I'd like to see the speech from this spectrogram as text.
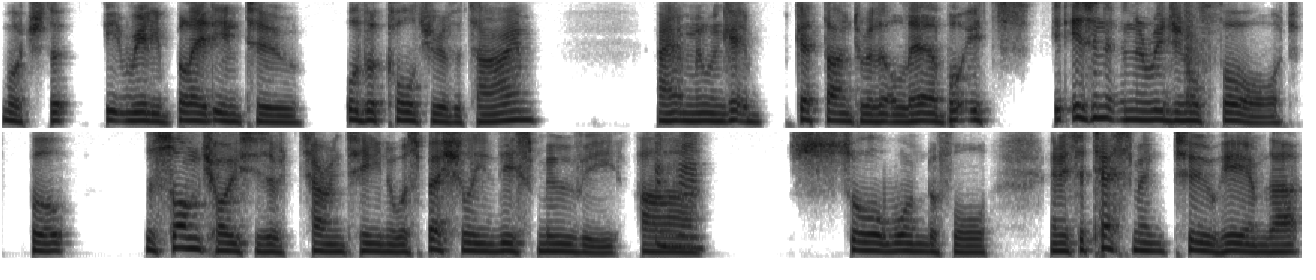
much that it really bled into other culture of the time. I mean, we get get that into a little later, but it's it isn't an original thought, but the song choices of Tarantino, especially this movie, are Mhm. so wonderful, and it's a testament to him that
